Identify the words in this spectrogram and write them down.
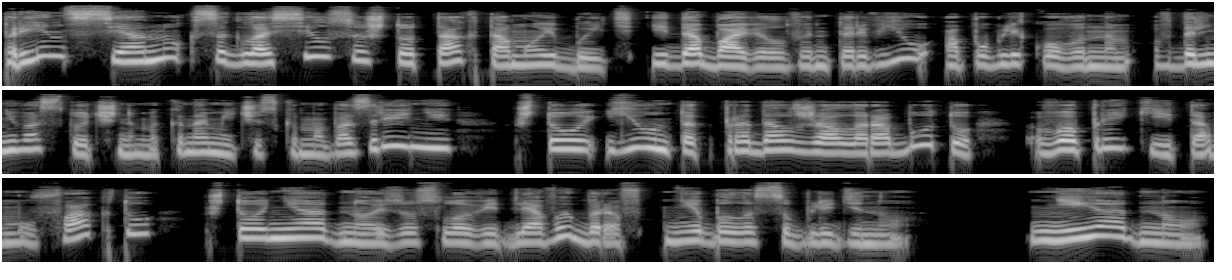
Принц Сианук согласился, что так тому и быть, и добавил в интервью, опубликованном в Дальневосточном экономическом обозрении, что Юнтак продолжала работу вопреки тому факту, что ни одно из условий для выборов не было соблюдено. Ни одно.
